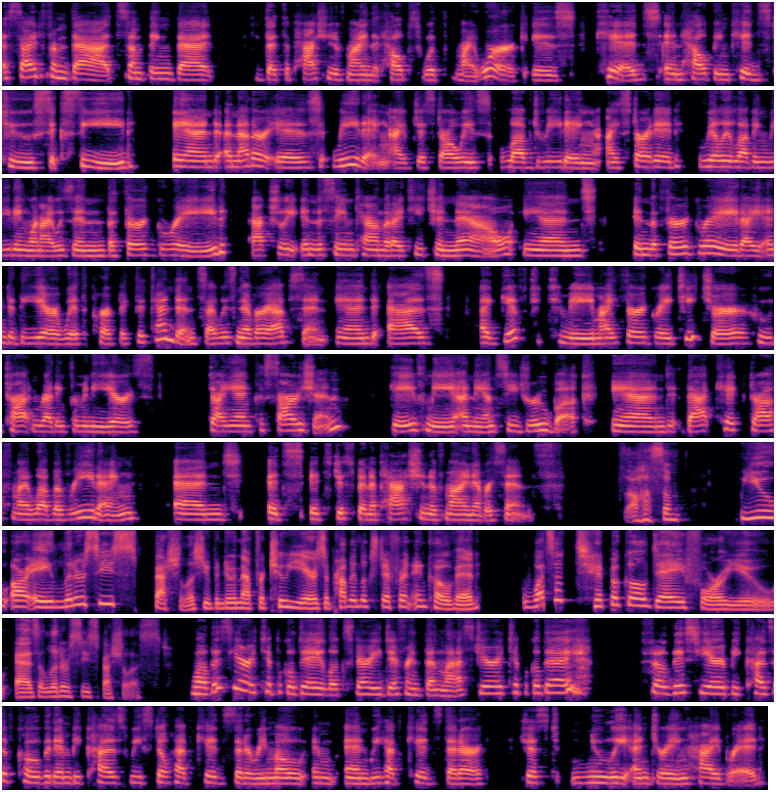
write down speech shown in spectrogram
Aside from that, something that that's a passion of mine that helps with my work is kids and helping kids to succeed and another is reading. I've just always loved reading. I started really loving reading when I was in the third grade, actually in the same town that I teach in now. And in the third grade, I ended the year with perfect attendance. I was never absent. And as a gift to me, my third grade teacher, who taught in Reading for many years, Diane Kasarjian, gave me a Nancy Drew book, and that kicked off my love of reading. And it's it's just been a passion of mine ever since. It's awesome. You are a literacy specialist. You've been doing that for two years. It probably looks different in COVID. What's a typical day for you as a literacy specialist? Well, this year a typical day looks very different than last year a typical day. So this year, because of COVID and because we still have kids that are remote and, and we have kids that are just newly entering hybrid,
